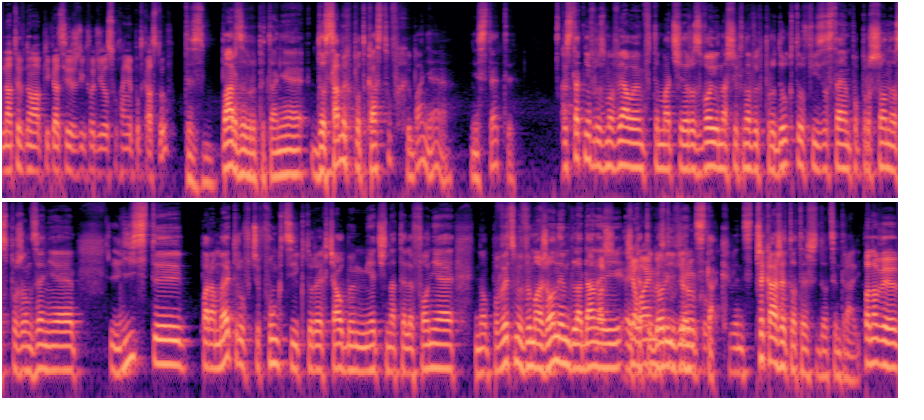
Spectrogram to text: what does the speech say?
natywną aplikację, jeżeli chodzi o słuchanie podcastów? To jest bardzo dobre pytanie. Do samych podcastów chyba nie, niestety. Ostatnio rozmawiałem w temacie rozwoju naszych nowych produktów i zostałem poproszony o sporządzenie listy parametrów czy funkcji, które chciałbym mieć na telefonie, no powiedzmy wymarzonym dla danej kategorii, więc kierunku. tak, więc przekażę to też do centrali. Panowie,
